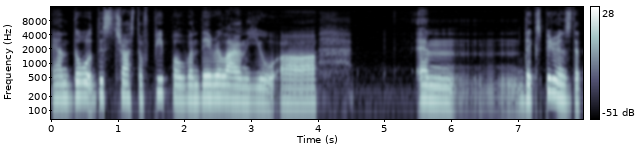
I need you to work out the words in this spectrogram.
And though this trust of people when they rely on you and the experience that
